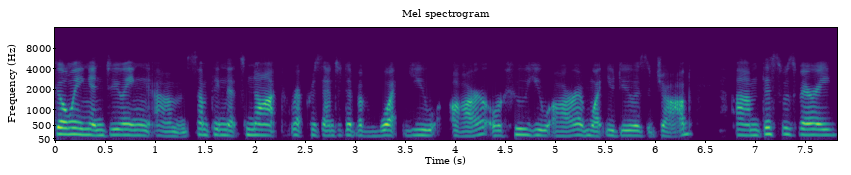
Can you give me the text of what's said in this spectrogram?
going and doing um, something that's not representative of what you are or who you are and what you do as a job. Um, this was very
